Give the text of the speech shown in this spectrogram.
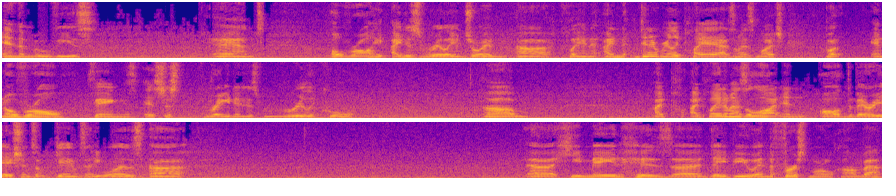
in the movies, and overall, he, I just really enjoyed uh, playing it. I n- didn't really play it as as much, but in overall things, it's just Raiden is really cool. Um, I pl- I played him as a lot in all the variations of games that he was. Uh, uh, he made his uh, debut in the first Mortal Kombat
